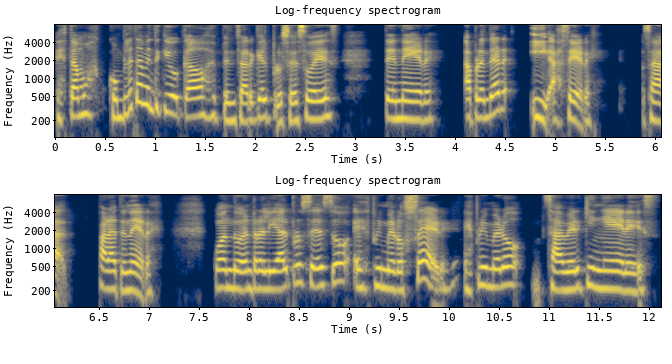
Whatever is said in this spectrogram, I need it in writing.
estamos completamente equivocados de pensar que el proceso es tener, aprender y hacer, o sea, para tener, cuando en realidad el proceso es primero ser, es primero saber quién eres.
